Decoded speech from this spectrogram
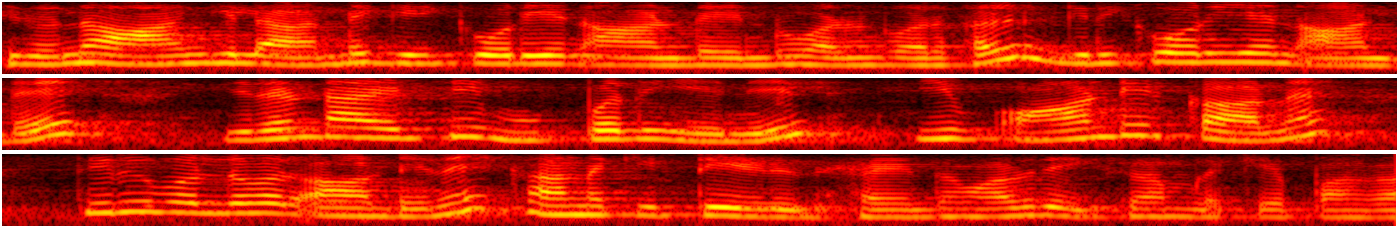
இது வந்து ஆங்கில ஆண்டு கிரிகோரியன் ஆண்டு என்று வழங்குவார்கள். கிரிகோரியன் ஆண்டு இரண்டாயிரத்தி முப்பது எனில் இவ் ஆண்டிற்கான திருவள்ளுவர் ஆண்டினை கணக்கிட்டு எழுதுக. இந்த மாதிரி எக்ஸாமில் கேட்பாங்க.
